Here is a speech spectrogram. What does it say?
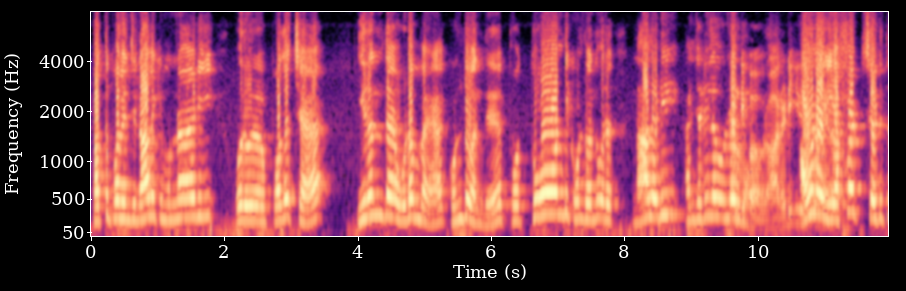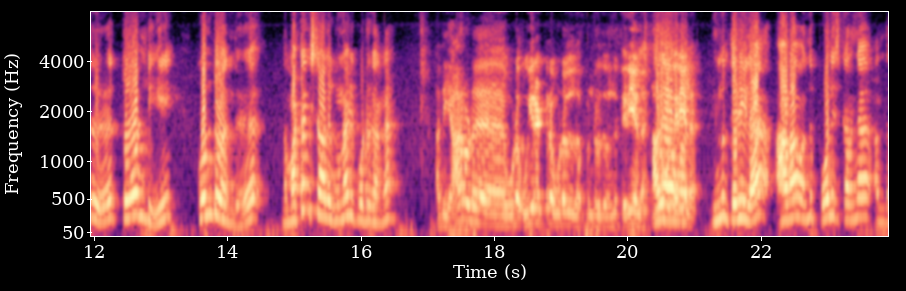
பத்து பதினஞ்சு நாளைக்கு முன்னாடி ஒரு புதைச்ச இறந்த உடம்ப கொண்டு வந்து தோண்டி கொண்டு வந்து ஒரு நாலடி அஞ்சடியில உள்ள அவ்வளவு எஃபர்ட்ஸ் எடுத்து தோண்டி கொண்டு வந்து இந்த மட்டன் ஸ்டாலுக்கு முன்னாடி போட்டிருக்காங்க. அது யாரோட உட உயிரற்ற உடல் அப்படின்றது வந்து தெரியல. தெரியல. இன்னும் தெரியல. ஆனா வந்து போலீஸ்காரங்க அந்த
